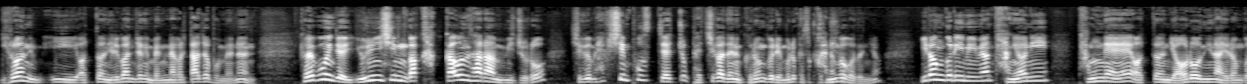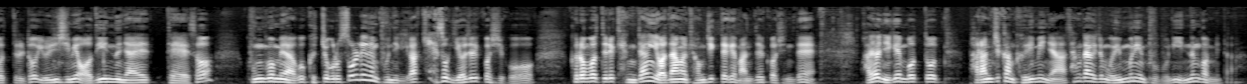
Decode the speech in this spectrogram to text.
이런 이 어떤 일관적인 맥락을 따져 보면은 결국 이제 윤심과 가까운 사람 위주로 지금 핵심 포스트에 쭉 배치가 되는 그런 그림으로 계속 가는 그렇죠. 거거든요. 이런 그림이면 당연히 당내의 어떤 여론이나 이런 것들도 윤심이 어디 있느냐에 대해서 궁금해하고 그쪽으로 쏠리는 분위기가 계속 이어질 것이고 그런 것들이 굉장히 여당을 경직되게 만들 것인데 과연 이게 뭐 또 바람직한 그림이냐 상당히 좀 의문인 부분이 있는 겁니다.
